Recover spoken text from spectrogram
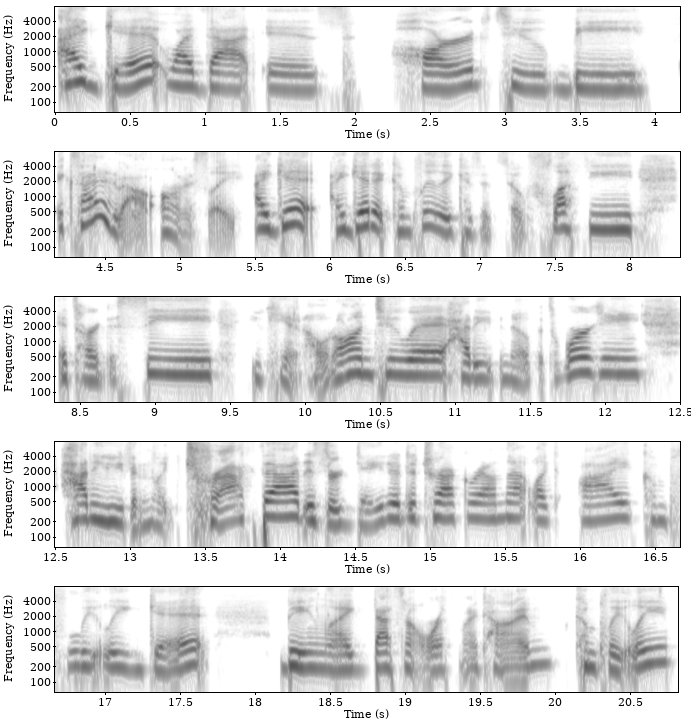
I get why that is hard to be excited about honestly i get i get it completely because it's so fluffy it's hard to see you can't hold on to it how do you even know if it's working how do you even like track that is there data to track around that like i completely get being like that's not worth my time completely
